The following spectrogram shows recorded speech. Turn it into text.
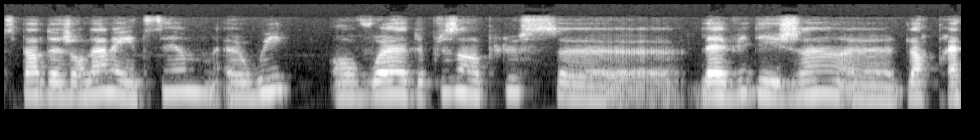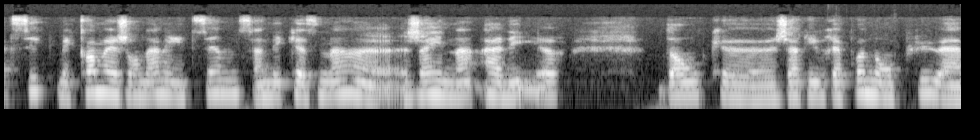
tu parles de journal intime. Oui, on voit de plus en plus la vie des gens, de leur pratique, mais comme un journal intime, ça n'est quasiment gênant à lire. Donc, euh, j'arriverai pas non plus à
